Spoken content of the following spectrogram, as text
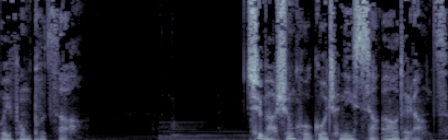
微风不燥，去把生活过成你想要的样子。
